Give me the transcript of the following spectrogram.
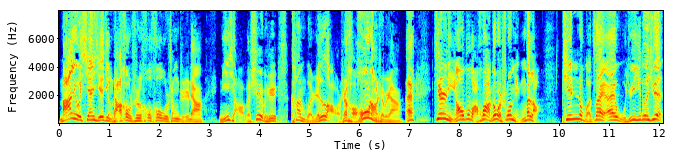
哪有先写警察后是后后升职的？你小子是不是看我人老实好糊弄？是不是？哎，今儿你要不把话给我说明白了，拼着我再挨五局一顿训，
